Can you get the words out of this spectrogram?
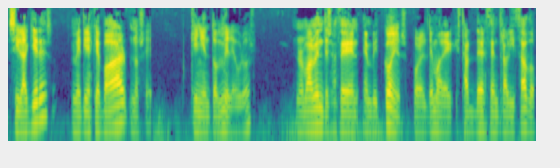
si la quieres, me tienes que pagar, no sé, 500.000 euros. Normalmente se hacen en bitcoins por el tema de estar descentralizado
